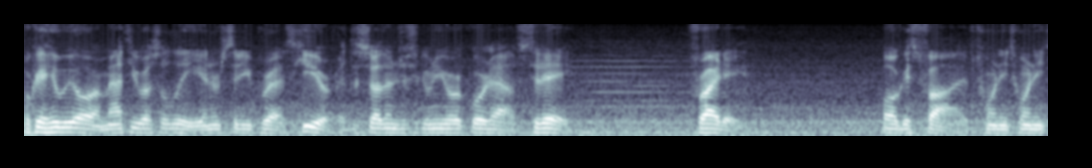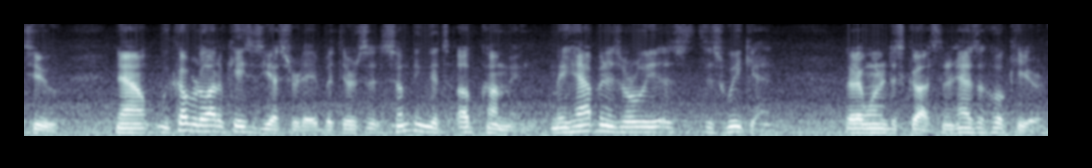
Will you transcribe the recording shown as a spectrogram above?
Okay, here we are, Matthew Russell Lee, Inner City Press, here at the Southern District of New York Courthouse today, Friday, August 5, 2022. Now, we covered a lot of cases yesterday, but there's something that's upcoming, may happen as early as this weekend, that I want to discuss, and it has a hook here.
